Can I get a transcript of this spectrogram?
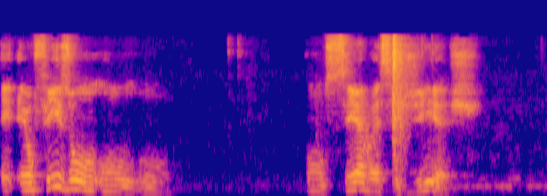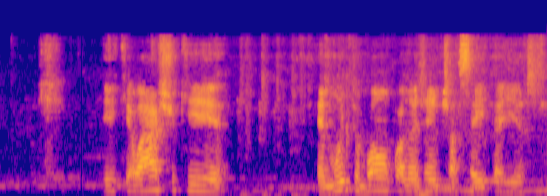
eu fiz um, um, um, um selo esses dias e que eu acho que é muito bom quando a gente aceita isso.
